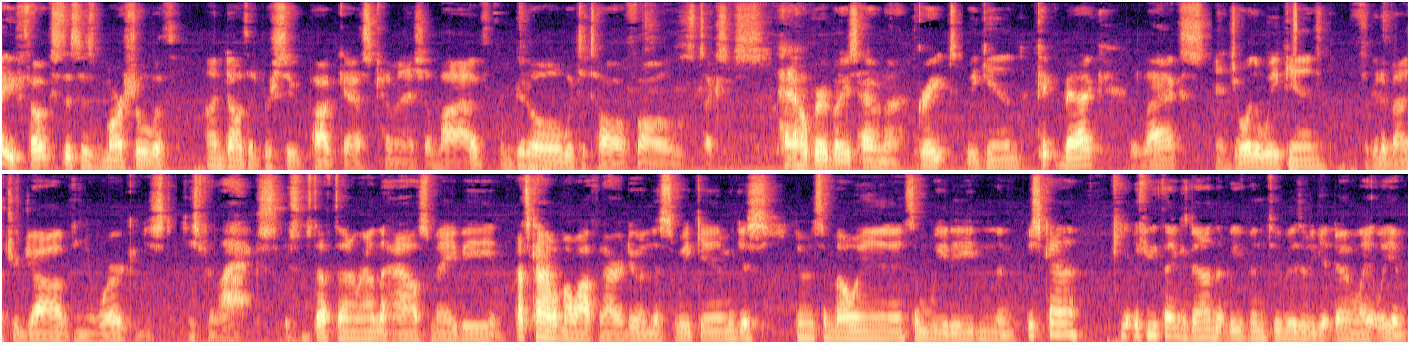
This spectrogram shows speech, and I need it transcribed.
Hey, folks, this is Marshall with Undaunted Pursuit podcast coming at you live from good old Wichita Falls, Texas. Hey, I hope everybody's having a great weekend. Kick back, relax, enjoy the weekend. Forget about your jobs and your work and just just relax. Get some stuff done around the house, maybe. And that's kind of what my wife and I are doing this weekend. We just doing some mowing and some weed eating and just kind of getting a few things done that we've been too busy to get done lately. And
